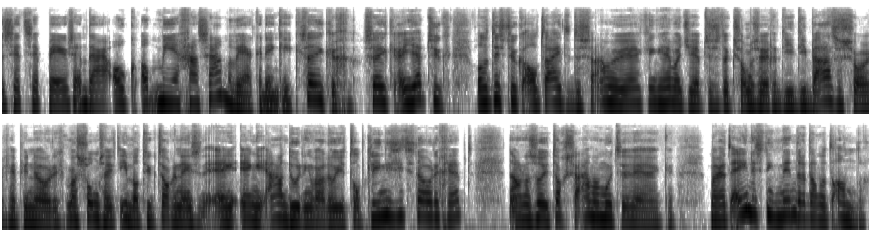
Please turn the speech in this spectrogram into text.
ZZP'ers en daar ook op meer gaan samenwerken, denk ik. Zeker, zeker. En je hebt natuurlijk, want het is natuurlijk altijd de samenwerking... Hè, want je hebt dus, ik zal maar zeggen, die, die basiszorg heb je nodig. Maar soms heeft iemand natuurlijk toch ineens een enge aandoening... waardoor je topklinisch iets nodig hebt. Nou, dan zul je toch samen moeten werken. Maar het een is niet minder dan het ander.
